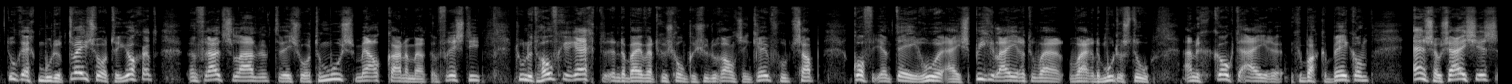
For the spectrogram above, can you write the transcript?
Toen kreeg moeder twee soorten yoghurt, een fruitsalade, twee soorten moes, melk, karnemelk en fristie. Toen het hoofdgerecht, en daarbij werd geschonken judurans en grapefruitsap, koffie en thee, roerei, spiegeleieren. Toen waren de moeders toe aan de gekookte eieren, gebakken bacon en sausijsjes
